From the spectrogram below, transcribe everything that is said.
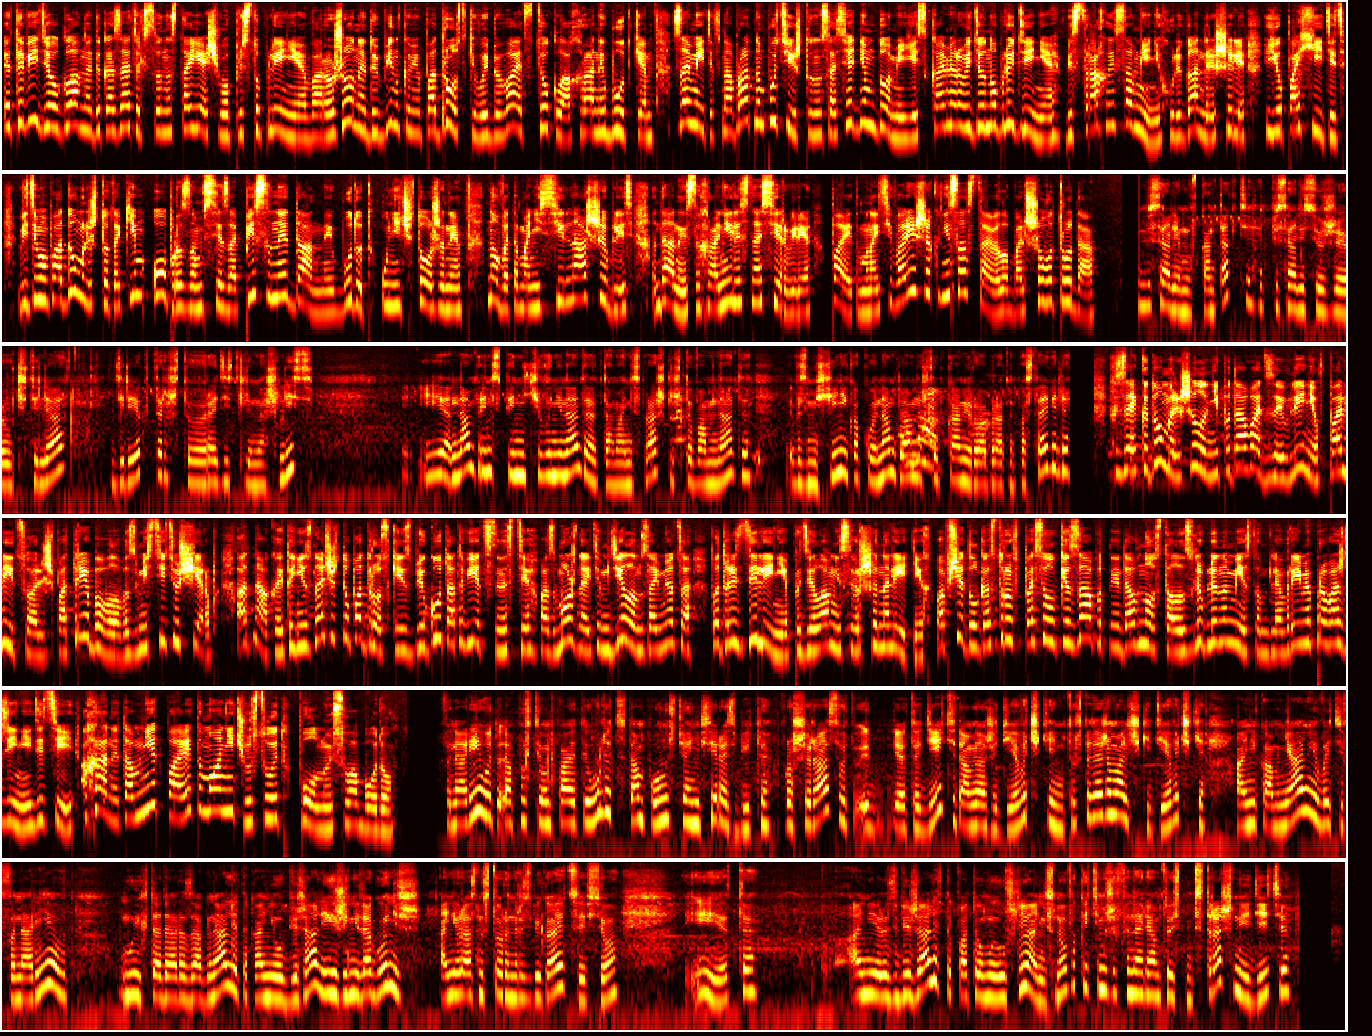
Это видео – главное доказательство настоящего преступления. Вооруженные дубинками подростки выбивают стекла охраны будки. Заметив на обратном пути, что на соседнем доме есть камера видеонаблюдения, без страха и сомнений хулиганы решили ее похитить. Видимо, подумали, что таким образом все записанные данные будут уничтожены. Но в этом они сильно ошиблись. Данные сохранились на сервере, поэтому найти воришек не составило большого труда. Писали мы ВКонтакте, отписались уже учителя, директор, что родители нашлись. И нам, в принципе, ничего не надо. Там они спрашивали, что вам надо, возмещение какое. Нам главное, чтобы камеру обратно поставили. Хозяйка дома решила не подавать заявление в полицию, а лишь потребовала возместить ущерб. Однако это не значит, что подростки избегут ответственности. Возможно, этим делом займется подразделение по делам несовершеннолетних. Вообще, долгострой в поселке Западный давно стал излюбленным местом для времяпровождения детей. Охраны там нет, поэтому они чувствуют полную свободу. Фонари, вот, допустим, по этой улице, там полностью они все разбиты. В прошлый раз вот э, это дети, там даже девочки, не то что даже мальчики, девочки, они камнями в эти фонари, вот, мы их тогда разогнали, так они убежали, их же не догонишь, они в разные стороны разбегаются и все. И это, они разбежались, так потом и ушли, они снова к этим же фонарям, то есть бесстрашные дети.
